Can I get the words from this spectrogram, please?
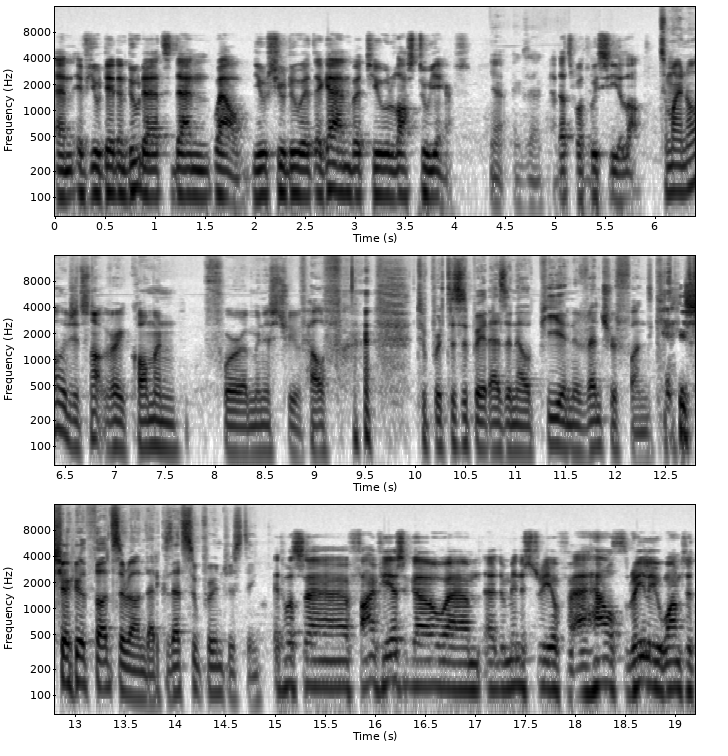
And if you didn't do that, then, well, you should do it again, but you lost two years. Yeah, exactly. That's what we see a lot. To my knowledge, it's not very common for a Ministry of Health to participate as an LP in a venture fund. Can you share your thoughts around that? Because that's super interesting. It was uh, five years ago. Um, uh, the Ministry of uh, Health really wanted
